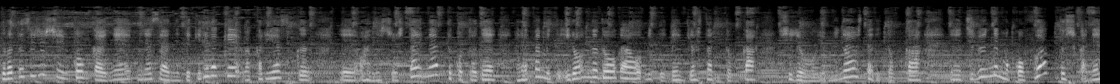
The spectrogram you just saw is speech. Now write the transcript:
で私自身今回ね皆さんにできるだけ分かりやすく、えー、お話をしたいなってことで改めていろんな動画を見て勉強したりとか資料を読み直したりとか、えー、自分でもこうふわっとしかね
